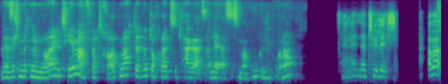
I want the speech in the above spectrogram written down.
wer sich mit einem neuen Thema vertraut macht, der wird doch heutzutage als allererstes mal googeln, oder? Natürlich. Aber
